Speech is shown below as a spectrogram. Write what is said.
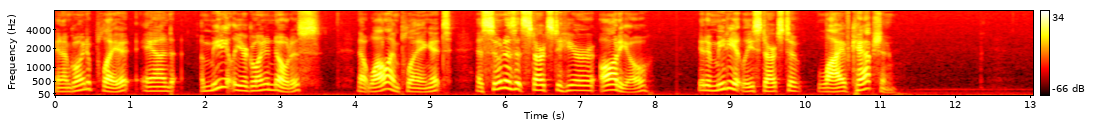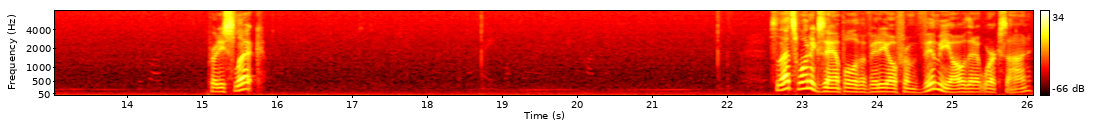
And I'm going to play it and immediately you're going to notice that while I'm playing it, as soon as it starts to hear audio, it immediately starts to live caption. Pretty slick. So that's one example of a video from Vimeo that it works on.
